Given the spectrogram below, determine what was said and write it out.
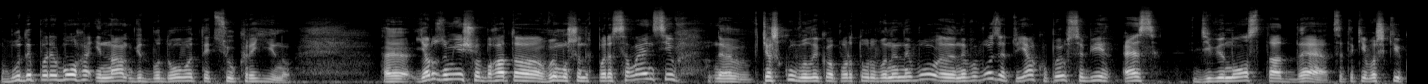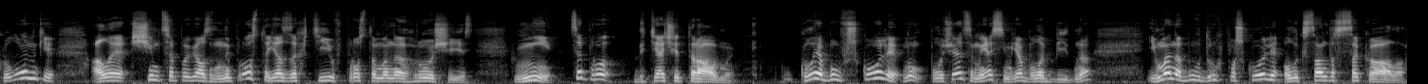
буде перемога і нам відбудовувати цю країну. Е, Я розумію, що багато вимушених переселенців е, в тяжку велику апаратуру вони не е, не вивозять, то я купив собі S90D. Це такі важкі колонки, але з чим це пов'язано? Не просто я захотів, просто в мене гроші є. Ні, це про дитячі травми. Коли я був в школі, ну, виходить, моя сім'я була бідна. І в мене був друг по школі Олександр Сакало.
